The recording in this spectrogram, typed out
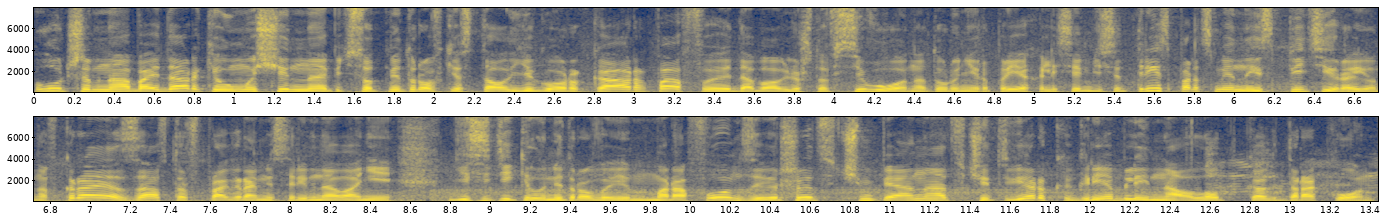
Лучшим на байдарке у мужчин на 500-метровке стал Егор Карпов. И добавлю, что всего на турнир приехали 73 спортсмена из пяти районов края. Завтра в программе соревнований 10-километровый марафон завершится чемпионат в четверг греблей на лодках «Дракон».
